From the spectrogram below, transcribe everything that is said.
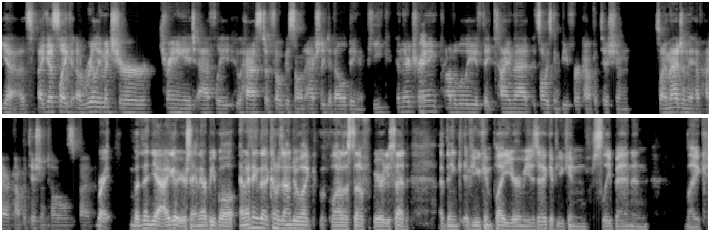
yeah it's i guess like a really mature training age athlete who has to focus on actually developing a peak in their training. Probably if they time that it's always going to be for a competition. So i imagine they have higher competition totals but right. But then yeah i get what you're saying. There are people and i think that comes down to like a lot of the stuff we already said. I think if you can play your music if you can sleep in and like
